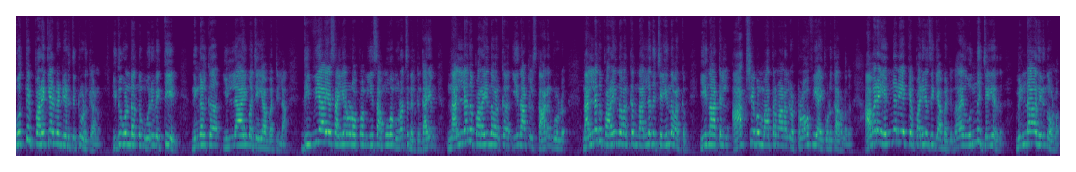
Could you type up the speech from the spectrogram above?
കൊത്തിപ്പറിക്കാൻ വേണ്ടി എടുത്തിട്ട് കൊടുക്കുകയാണ്. ഇതുകൊണ്ടൊന്നും ഒരു വ്യക്തിയെയും നിങ്ങൾക്ക് ഇല്ലായ്മ ചെയ്യാൻ പറ്റില്ല. ദിവ്യായ സയ്യറോടൊപ്പം ഈ സമൂഹം ഉറച്ചു നിൽക്കും. കാര്യം നല്ലത് പറയുന്നവർക്ക് ഈ നാട്ടിൽ സ്ഥാനം കൂടും നല്ലത് പറയുന്നവർക്കും നല്ലത് ചെയ്യുന്നവർക്കും ഈ നാട്ടിൽ ആക്ഷേപം മാത്രമാണല്ലോ ട്രോഫിയായി കൊടുക്കാറുള്ളത്. അവരെ എങ്ങനെയൊക്കെ പരിഹസിക്കാൻ പറ്റും? അതായത് ഒന്നും ചെയ്യരുത്. മിണ്ടാതിരുന്നോളം.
